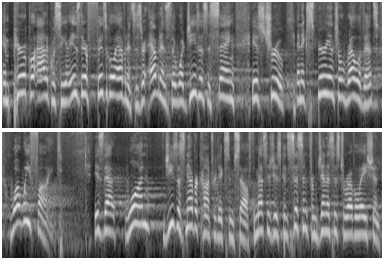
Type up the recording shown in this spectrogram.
empirical adequacy, is there physical evidence? Is there evidence that what Jesus is saying is true? And experiential relevance, what we find is that one, Jesus never contradicts himself. The message is consistent from Genesis to Revelation.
